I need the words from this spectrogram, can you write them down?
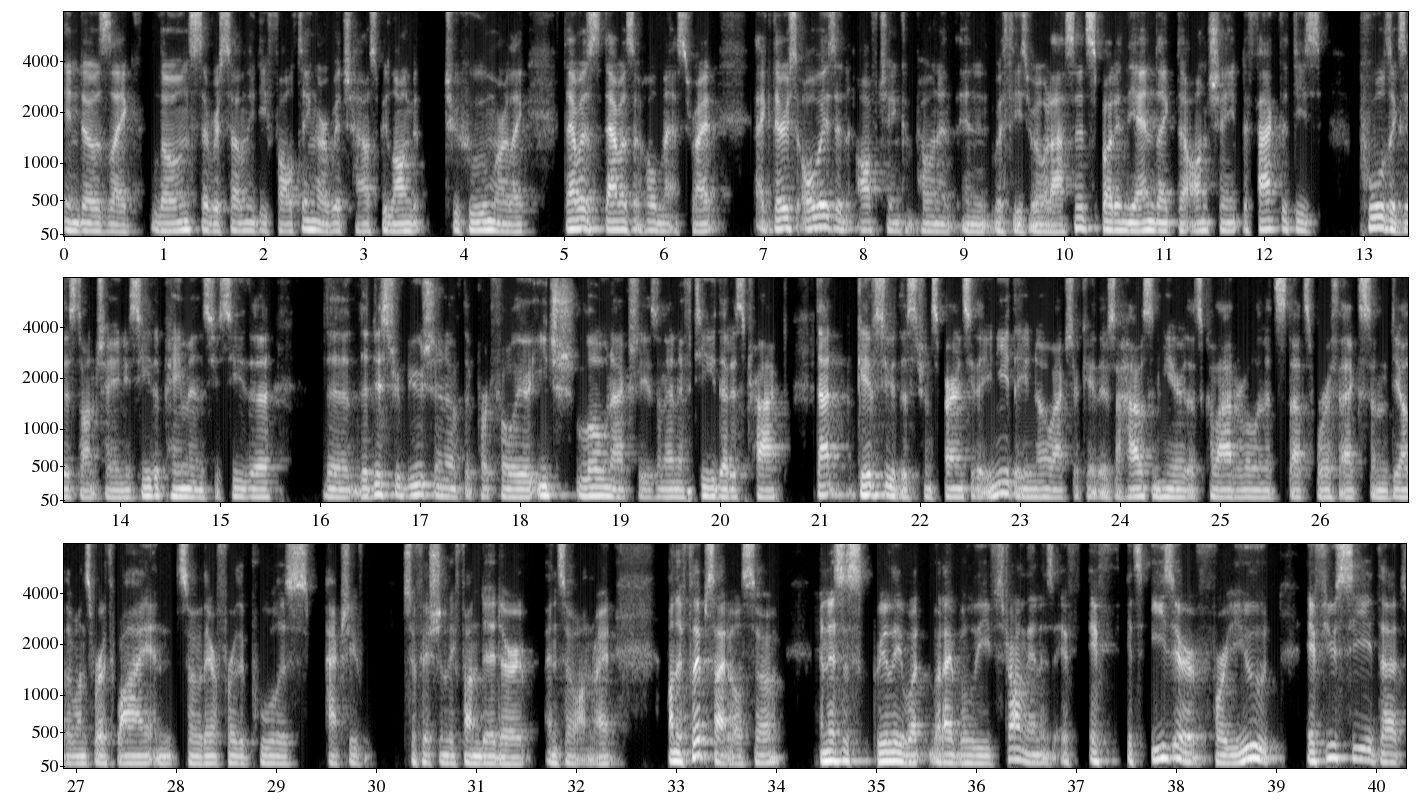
in those like loans that were suddenly defaulting or which house belonged to whom or like that was that was a whole mess right like there's always an off-chain component in with these real assets but in the end like the on-chain the fact that these pools exist on chain you see the payments you see the the the distribution of the portfolio each loan actually is an nft that is tracked. That gives you this transparency that you need that you know actually okay there's a house in here that's collateral and it's that's worth x and the other one's worth y. And so therefore the pool is actually sufficiently funded or and so on right? On the flip side also and this is really what what i believe strongly in is if if it's easier for you if you see that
